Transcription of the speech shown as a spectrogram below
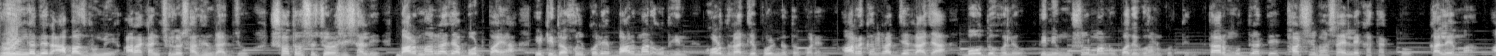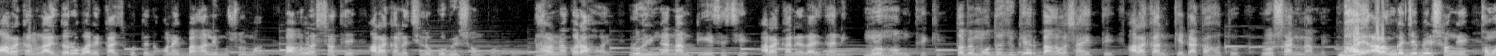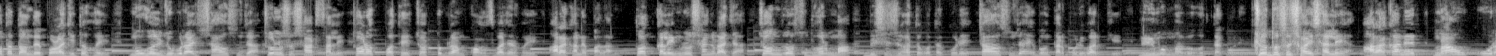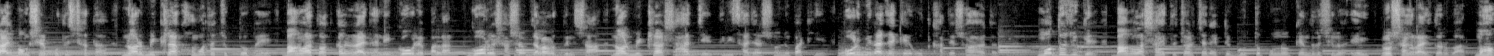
রোহিঙ্গাদের আবাসভূমি আরাকান ছিল স্বাধীন রাজ্য। সতেরোশো চুরাশি সালে বার্মার রাজা বোটপায়া এটি দখল করে বার্মার অধীন করদ রাজ্যে পরিণত করেন। আরাকান রাজ্যের রাজা বৌদ্ধ হলেও তিনি মুসলমান উপাধি গ্রহণ করতেন। তার মুদ্রাতে ফার্সি ভাষায় লেখা থাকত কালেমা। আরাকান রাজদরবারে কাজ করতেন অনেক বাঙালি মুসলমান। বাংলার সাথে আরাকানে ছিল গভীর সম্পর্ক। ধারণা করা হয় রোহিঙ্গা নামটি এসেছে আরাকানের রাজধানী মুরহং থেকে। তবে মধ্যযুগের বাংলা সাহিত্যে আরাকানকে ডাকা হতো রোসাং নামে। ভাই আরঙ্গজেবের সঙ্গে ক্ষমতা দ্বন্দ্বে পরাজিত হয়ে মুঘল যুবরাজ শাহ সুজা ষোলোশো ষাট সালে সড়ক পথে চট্টগ্রাম কক্সবাজার হয়ে আরাকানে পালান। তৎকালীন রোসাং রাজা চন্দ্র সুধর্মা বিশ্বাসঘাতকতা করে শাহ সুজা এবং তার পরিবারকে নির্মমভাবে হত্যা করে। চোদ্দশো ছয় সালে আরাকানের মাউক ও রাজবংশের প্রতিষ্ঠাতা নরমিখলা ক্ষমতাচ্যুত হয়ে বাংলা তৎকালীন রাজধানী গৌড়ে পালান। গৌড়ের শাসক জালালউদ্দিন শাহ নরমিখলার সাহায্যে তিরিশ হাজার সৈন্য পাঠিয়ে বর্মী রাজাকে উৎখাতে সহায়তা করেন। মধ্যযুগে বাংলা সাহিত্য চর্চার একটি গুরুত্বপূর্ণ কেন্দ্র ছিল এই রোসাং রাজদরবার। মহাকবি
